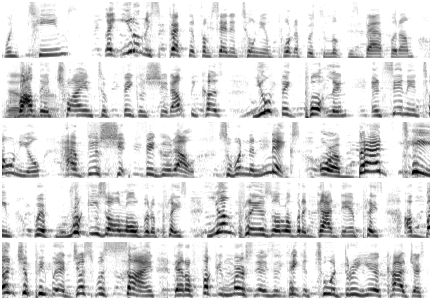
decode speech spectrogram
when teams like you don't expect it from San Antonio and Portland for it to look this bad for them Hell while they're no. trying to figure shit out because you think Portland and San Antonio have their shit figured out. So when the Knicks or a bad team with rookies all over the place, young players all over the goddamn place, a bunch of people that just was signed that are fucking mercenaries and taking two or three year contracts,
